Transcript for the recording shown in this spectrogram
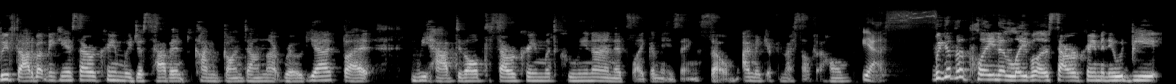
we've thought about making a sour cream. We just haven't kind of gone down that road yet. But we have developed a sour cream with Culina and it's like amazing. So I make it for myself at home. Yes. We get the plain and label as sour cream and it would be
